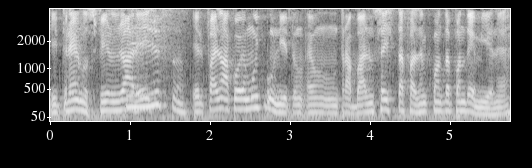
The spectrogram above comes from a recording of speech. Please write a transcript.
E treina os filhos. O Juarez, Isso. ele faz uma coisa muito bonita, um- é um trabalho, não sei se tá fazendo por conta da pandemia, né?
